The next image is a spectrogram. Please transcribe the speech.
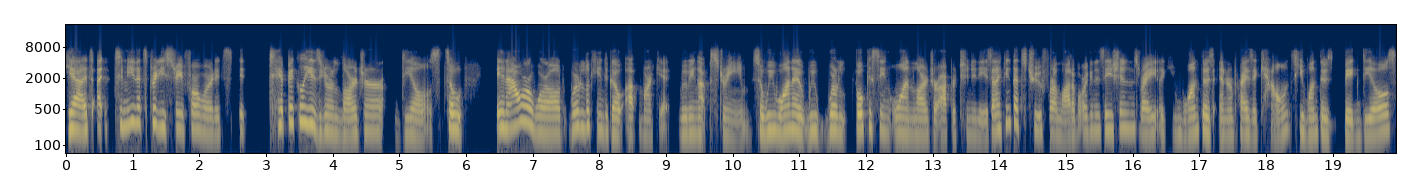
Yeah it's uh, to me that's pretty straightforward. It's it typically is your larger deals. So in our world we're looking to go up market moving upstream. So we want to we we're focusing on larger opportunities. And i think that's true for a lot of organizations right? Like you want those enterprise accounts you want those big deals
